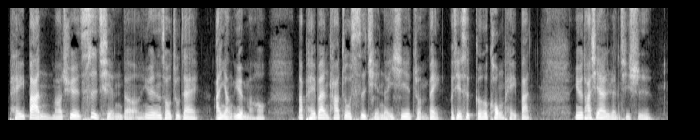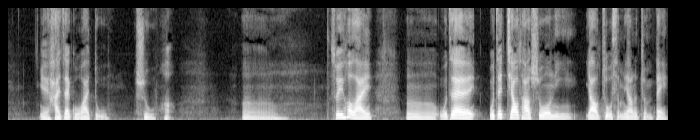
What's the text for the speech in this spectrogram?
陪伴麻雀事前的，因为那时候住在安养院嘛哈，那陪伴他做事前的一些准备，而且是隔空陪伴，因为他现在的人其实也还在国外读书哈，嗯。所以后来，嗯，我在我在教他说你要做什么样的准备，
